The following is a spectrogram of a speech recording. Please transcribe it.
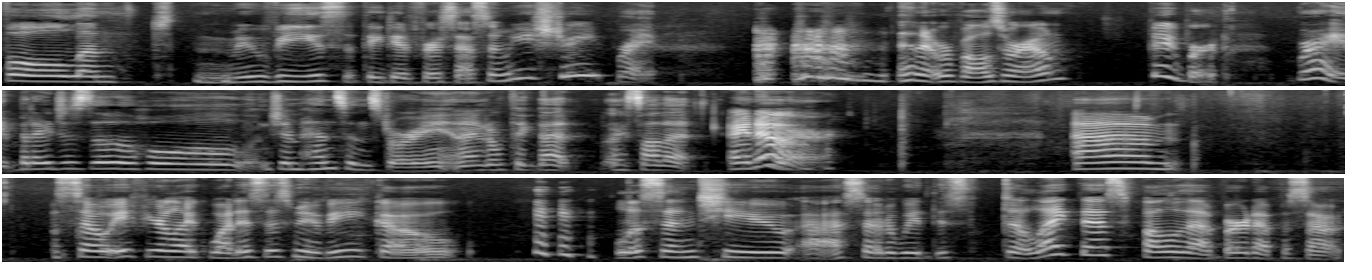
full length movies that they did for Sesame Street, right. and it revolves around Big Bird. Right, but I just did the whole Jim Henson story, and I don't think that I saw that. I know. anywhere. Um, so if you're like, what is this movie? Go listen to uh, So Do We Still Like This, Follow That Bird episode.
